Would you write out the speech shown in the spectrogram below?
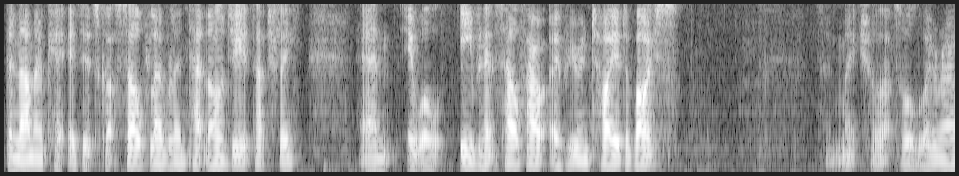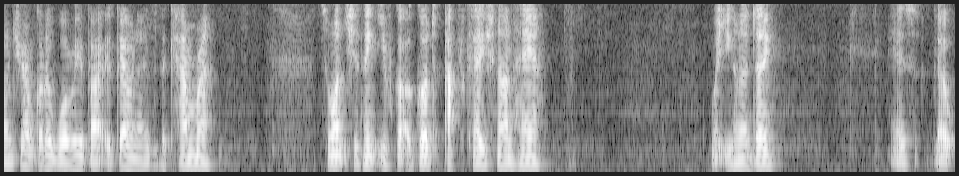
the Nano Kit is it's got self-leveling technology. It's actually um, it will even itself out over your entire device. Make sure that's all the way around. You haven't got to worry about it going over the camera. So once you think you've got a good application on here, what you're going to do is go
